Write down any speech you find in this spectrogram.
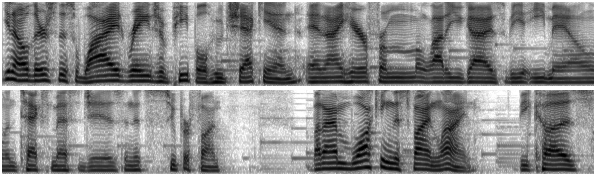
you know, there's this wide range of people who check in, and I hear from a lot of you guys via email and text messages, and it's super fun. But I'm walking this fine line because,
